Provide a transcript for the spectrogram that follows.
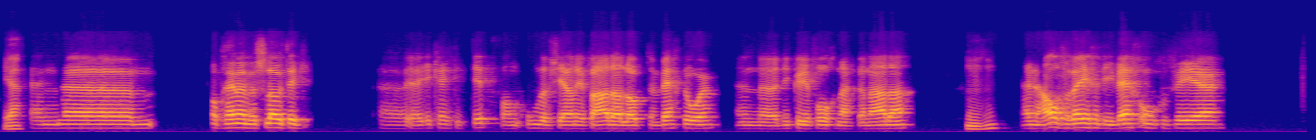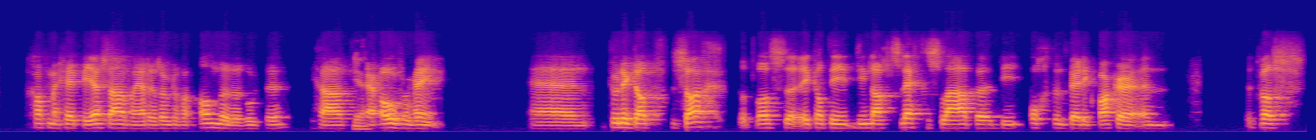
Ja. En um, op een gegeven moment besloot ik, ja, ik kreeg die tip van onder de Sierra Nevada loopt een weg door. En die kun je volgen naar Granada. Mm -hmm. En halverwege die weg ongeveer gaf mijn GPS aan van ja, er is ook nog een andere route. Die gaat Ja. er overheen. En toen ik dat zag, dat was, eh, ik had die, die nacht slecht geslapen. Die ochtend werd ik wakker en het was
